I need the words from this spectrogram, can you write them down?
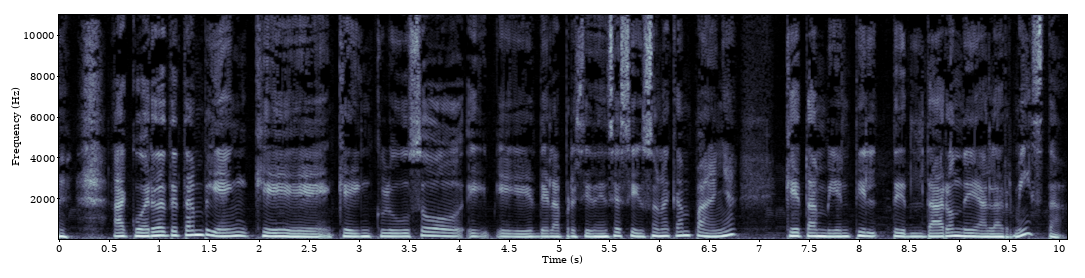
Acuérdate también que, que incluso de la presidencia se hizo una campaña que también tildaron de alarmista,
